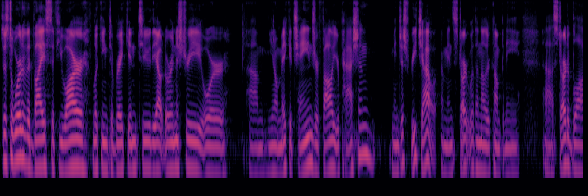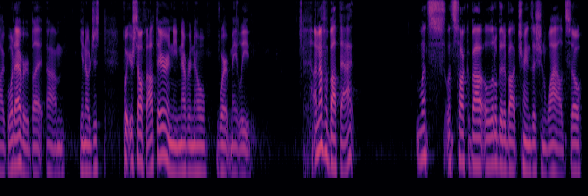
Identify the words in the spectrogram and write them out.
just a word of advice: if you are looking to break into the outdoor industry, or um, you know, make a change or follow your passion, I mean, just reach out. I mean, start with another company, uh, start a blog, whatever. But um, you know, just put yourself out there, and you never know where it may lead. Enough about that. Let's let's talk about a little bit about Transition Wild. So,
